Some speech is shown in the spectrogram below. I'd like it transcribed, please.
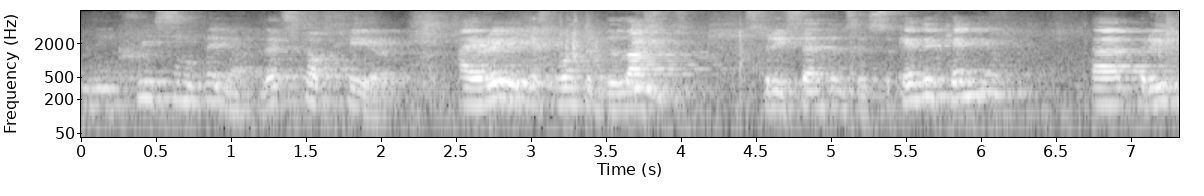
with increasing vigour. Let's stop here. I really just wanted the last three sentences. So can you, can you uh, read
